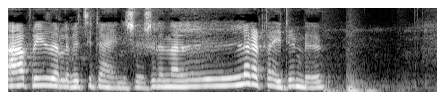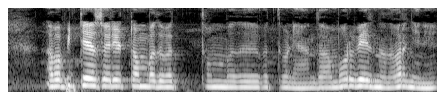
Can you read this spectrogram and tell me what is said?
ആ ഫ്രീസറിൽ വെച്ചിട്ട് അതിന് ശേഷം നല്ല കട്ടായിട്ടുണ്ട്. അപ്പോൾ പിറ്റേ ദിവസം ഒരു എട്ടൊമ്പത് പത്തൊമ്പത് പത്ത് മണിയാകുമ്പോൾ ഒരു വരുന്നെന്ന് പറഞ്ഞിന്.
